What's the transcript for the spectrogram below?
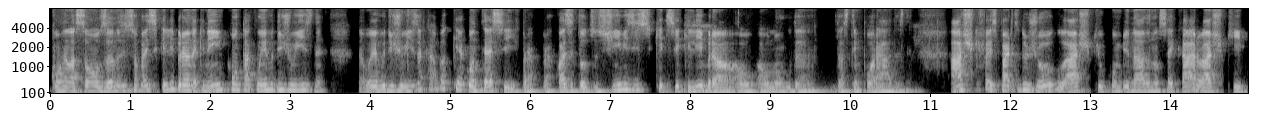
com relação aos anos isso vai se equilibrando. É que nem contar com erro de juiz, né? O erro de juiz acaba que acontece para quase todos os times e isso que se equilibra ao, ao longo da, das temporadas, né? Acho que faz parte do jogo, acho que o combinado não sai caro, acho que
